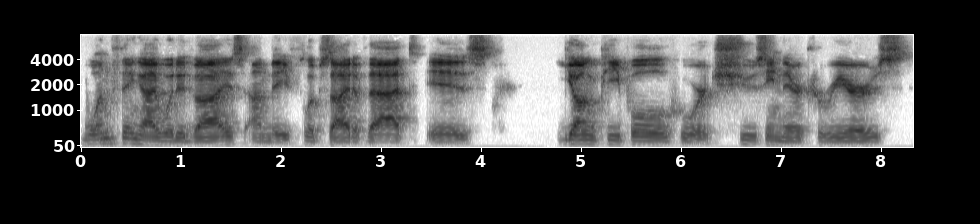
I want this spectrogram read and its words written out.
One thing I would advise on the flip side of that is young people who are choosing their careers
